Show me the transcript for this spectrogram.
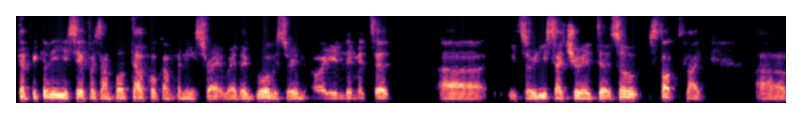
typically say for example telco companies right where the growth is already, already limited, uh, it's already saturated. So stocks like uh,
